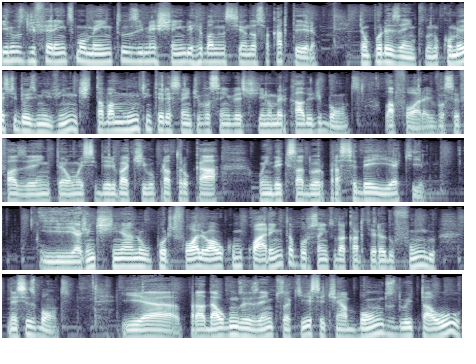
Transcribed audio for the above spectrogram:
e nos diferentes momentos e mexendo e rebalanceando a sua carteira. Então, por exemplo, no começo de 2020 estava muito interessante você investir no mercado de bonds lá fora e você fazer então esse derivativo para trocar o indexador para CDI aqui. E a gente tinha no portfólio algo como 40% da carteira do fundo nesses bonds. E é, para dar alguns exemplos aqui, você tinha bonds do Itaú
